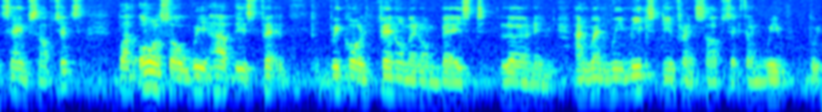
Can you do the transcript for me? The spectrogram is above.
same subjects but also we have this phe- we call it phenomenon based learning and when we mix different subjects and we, we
